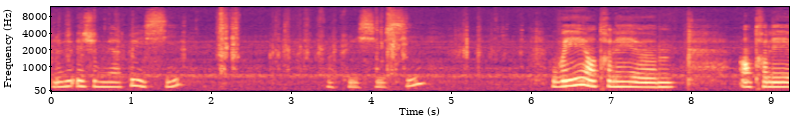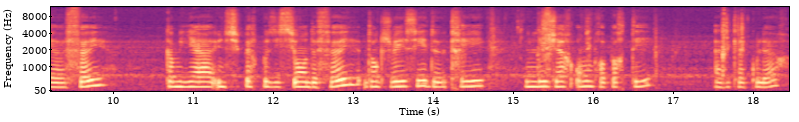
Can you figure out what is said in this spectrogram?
bleu et je le mets un peu ici. Un peu ici aussi. Vous voyez entre les, euh, entre les euh, feuilles, comme il y a une superposition de feuilles, donc je vais essayer de créer une légère ombre portée avec la couleur,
